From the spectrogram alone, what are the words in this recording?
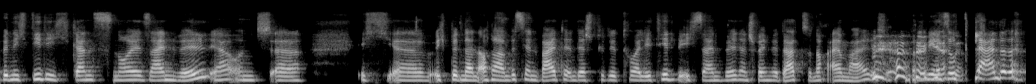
bin ich die, die ich ganz neu sein will, ja, und äh, ich, äh, ich bin dann auch noch ein bisschen weiter in der Spiritualität, wie ich sein will. Dann sprechen wir dazu noch einmal. Ich habe mir so viele andere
